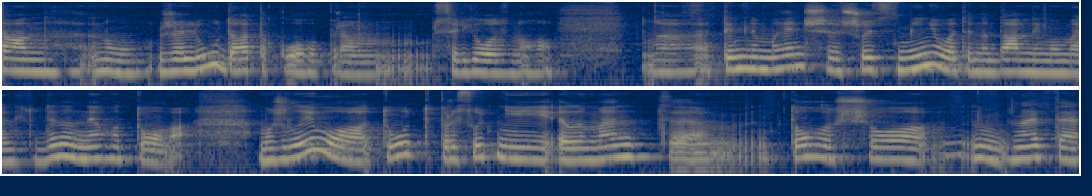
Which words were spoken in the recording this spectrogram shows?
стан ну, жалю, да, такого прям серйозного, тим не менше, щось змінювати на даний момент людина не готова. Можливо, тут присутній елемент ем, того, що, ну, знаєте,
